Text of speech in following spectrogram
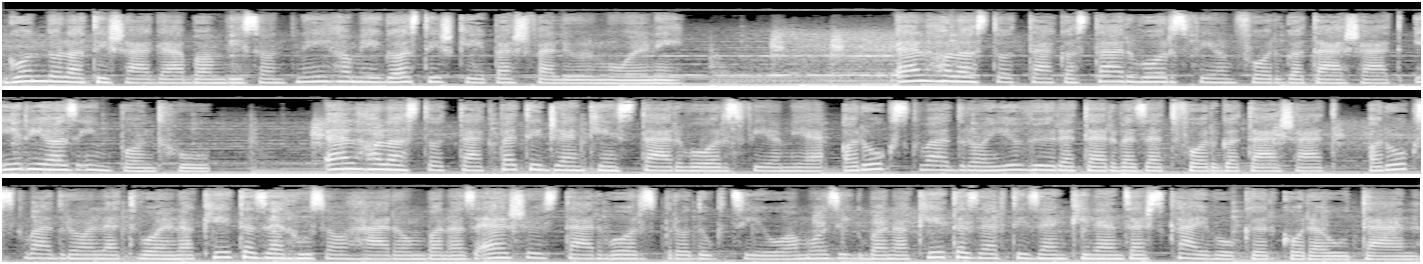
gondolatiságában viszont néha még azt is képes felülmúlni. Elhalasztották a Star Wars film forgatását, írja az in.hu. Elhalasztották Patty Jenkins Star Wars filmje, a Rogue Squadron jövőre tervezett forgatását. A Rogue Squadron lett volna 2023-ban az első Star Wars produkció a mozikban a 2019-es Skywalker kora után.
